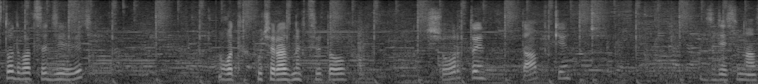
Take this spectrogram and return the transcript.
129. Вот куча разных цветов. Шорты, тапки. Здесь у нас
